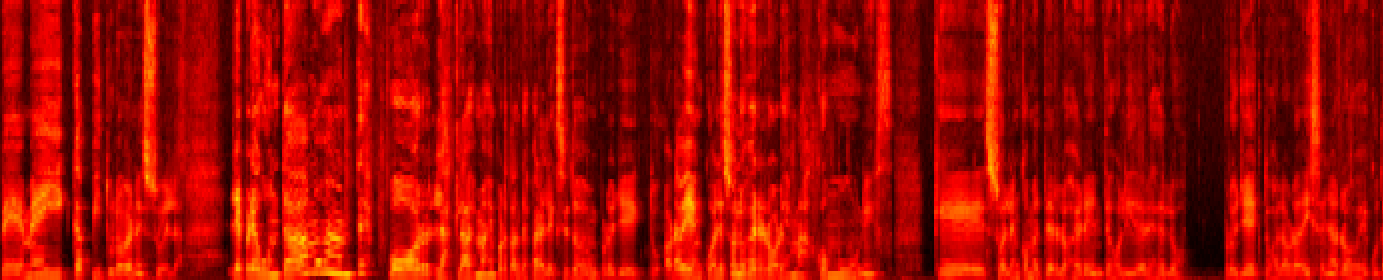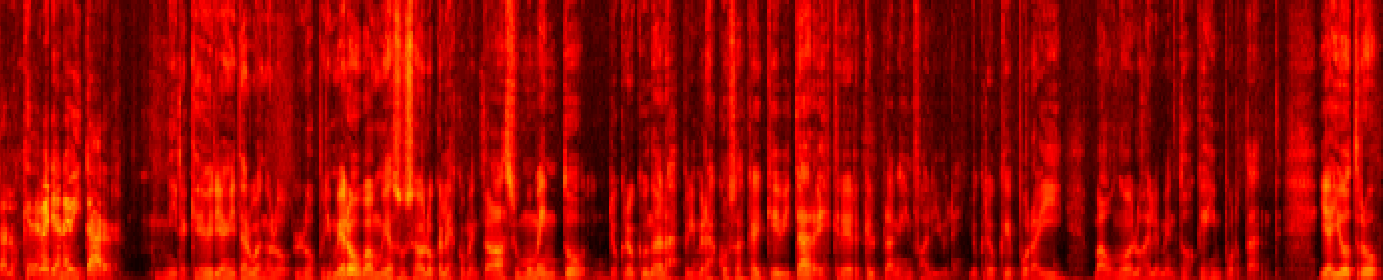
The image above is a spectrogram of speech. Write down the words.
PMI capítulo Venezuela. Le preguntábamos antes por las claves más importantes para el éxito de un proyecto. Ahora bien, ¿cuáles son los errores más comunes que suelen cometer los gerentes o líderes de los proyectos a la hora de diseñarlos o ejecutarlos? ¿Qué deberían evitar? Mira, ¿qué deberían evitar? Bueno, lo, primero va muy asociado a lo que les comentaba hace un momento. Yo creo que una de las primeras cosas que hay que evitar es creer que el plan es infalible. Yo creo que por ahí va uno de los elementos que es importante. Y hay, otro,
